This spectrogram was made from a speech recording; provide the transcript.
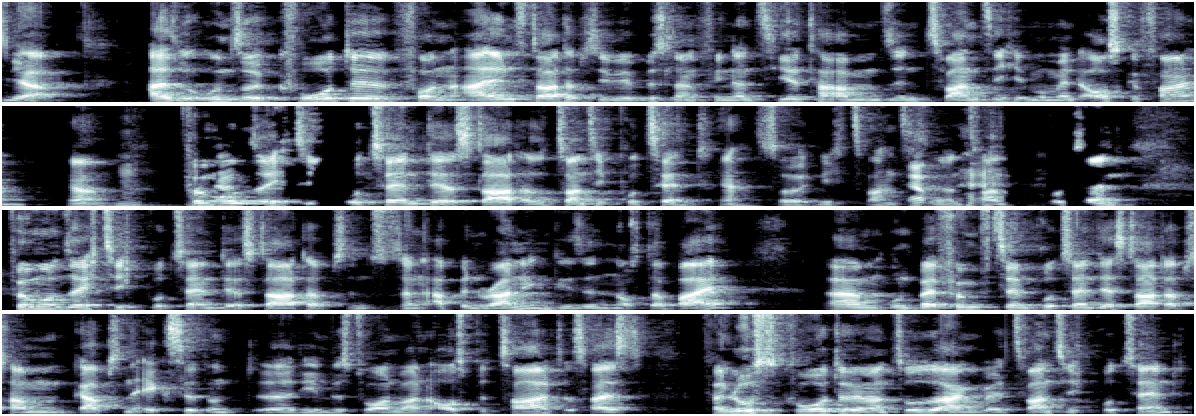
Ja, also unsere Quote von allen Startups, die wir bislang finanziert haben, sind 20 im Moment ausgefallen. Ja? Mhm. 65 Prozent der Start, also 20 Prozent, ja, sorry, nicht 20, ja. sondern 20 Prozent. 65 Prozent der Startups sind sozusagen up and running, die sind noch dabei. Ähm, und bei 15 Prozent der Startups gab es einen Exit und äh, die Investoren waren ausbezahlt. Das heißt, Verlustquote, wenn man so sagen will, 20 Prozent.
